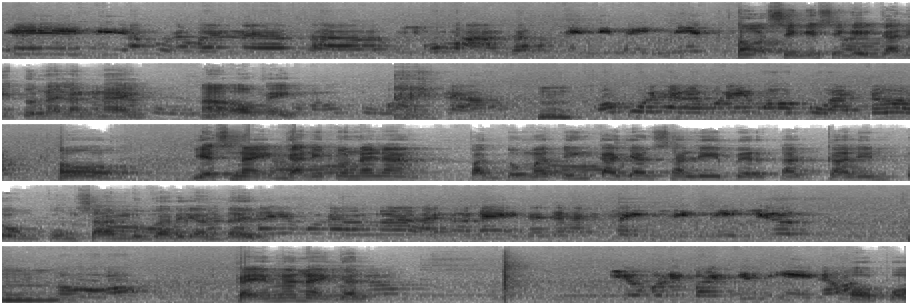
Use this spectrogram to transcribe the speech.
eh, eh, ako naman na ah, gusto ko maaga kasi hindi mainit. Oh, sige, sige. Ganito na lang, Nay. Ah, okay. Mga upuan lang. Hmm. Mga upuan na lang mga upuan doon. Oh. Yes, Nay. Ganito na lang. Pag dumating ka dyan sa Libertad Kalintong, kung saan lugar yan, dahil... Ayaw ko na nga, ano na eh, dadahan sa invitation. Hmm. Oo. Kaya nga, Nay, gan... Show Boulevard yun eh, no? Opo.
